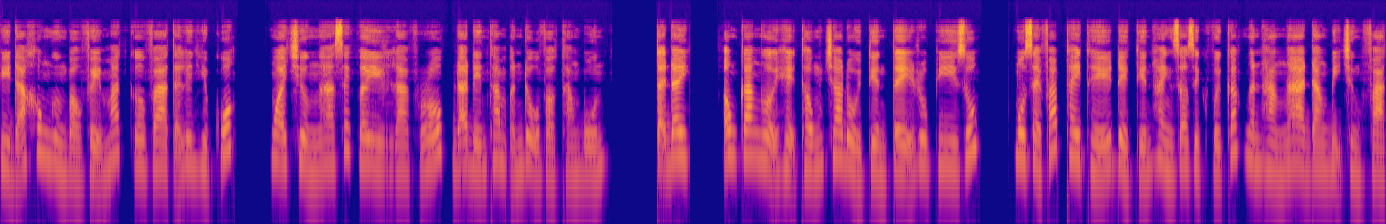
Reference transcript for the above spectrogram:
vì đã không ngừng bảo vệ Moscow tại Liên Hiệp Quốc, Ngoại trưởng Nga Sergei Lavrov đã đến thăm Ấn Độ vào tháng 4. Tại đây, ông ca ngợi hệ thống trao đổi tiền tệ rupee giúp, một giải pháp thay thế để tiến hành giao dịch với các ngân hàng Nga đang bị trừng phạt.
